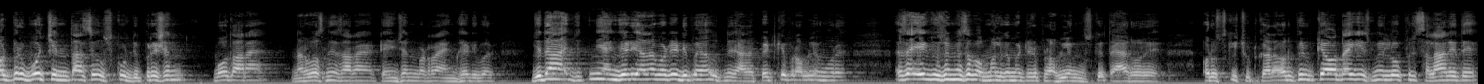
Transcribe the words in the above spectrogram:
और फिर वो चिंता से उसको डिप्रेशन बहुत आ रहा है नर्वसनेस आ रहा है टेंशन बढ़ रहा है एंग्जाइटी बढ़ जितना जितनी एंग्जाइटी ज़्यादा बढ़ रही डिप्रेशन उतने ज़्यादा पेट के प्रॉब्लम हो रहे हैं। ऐसा एक दूसरे में सब अमलगमेटेड प्रॉब्लम उसके तैयार हो रहे हैं और उसकी छुटकारा। और फिर क्या होता है कि इसमें लोग फिर सलाह लेते हैं।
